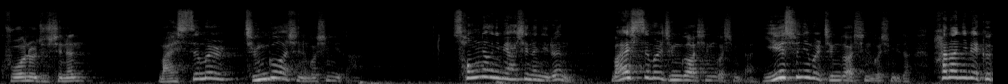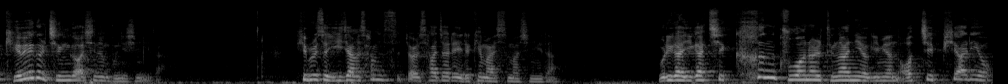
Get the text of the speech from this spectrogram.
구원을 주시는 말씀을 증거하시는 것입니다. 성령님이 하시는 일은 말씀을 증거하시는 것입니다. 예수님을 증거하시는 것입니다. 하나님의 그 계획을 증거하시는 분이십니다. 히브리서 2장 3절 4절에 이렇게 말씀하십니다. 우리가 이같이 큰 구원을 등한히 여기면 어찌 피하리요?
